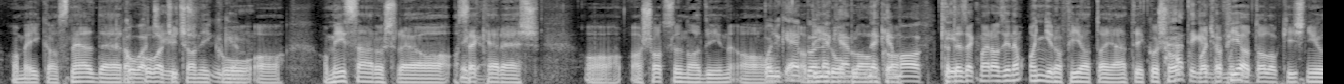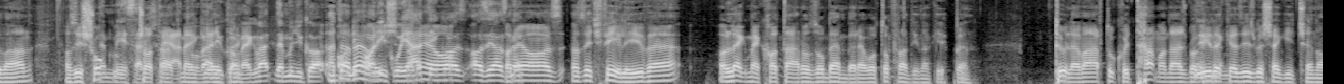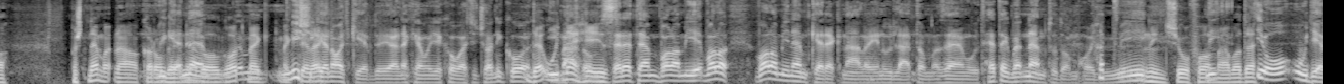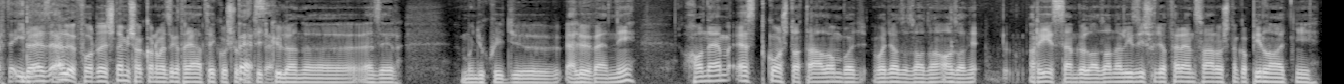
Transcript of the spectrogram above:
amelyik a Snelder, a Kovacic Anikó, a, a Mészárosre, a, a Szekeres, a, a Satszlunadin, a, Mondjuk ebből a Bíró nekem, Blanka. nekem a két... Tehát ezek már azért nem annyira fiatal játékosok, hát igen, vagy ha fiatalok mondjuk... is nyilván, azért sok nem csatát megéltek. Megvált, de mondjuk a, hát a, a Anikó játék a az, azért az, a nem... az, az egy fél éve a legmeghatározóbb embere volt a Fradinak éppen. Tőle vártuk, hogy támadásba, védekezésbe segítsen a, most nem rá akarom Igen, venni nem, a dolgot, meg, meg Misike tényleg... nagy kérdőjel nekem, hogy a Kovács Anikó, de úgy imádom, nehéz. Szeretem, valami, vala, valami nem kerek nála, én úgy látom az elmúlt hetekben, nem tudom, hogy hát mi. Nincs jó formában, de... Jó, úgy érte, De ez előfordul, és nem is akarom ezeket a játékosokat Persze. így külön ezért mondjuk így elővenni, hanem ezt konstatálom, vagy, vagy az, az, az, az a részemről az analízis, hogy a Ferencvárosnak a pillanatnyi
